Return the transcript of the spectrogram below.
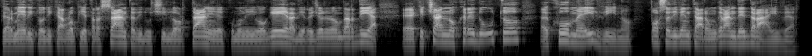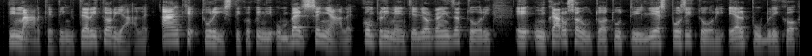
per merito di Carlo Pietrasanta, di Lucillo Ortani del comune di Voghera, di Regione Lombardia, eh, che ci hanno creduto eh, come il vino possa diventare un grande driver di marketing territoriale, anche turistico, quindi un bel segnale. Complimenti agli organizzatori e un caro saluto a tutti gli espositori e al pubblico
